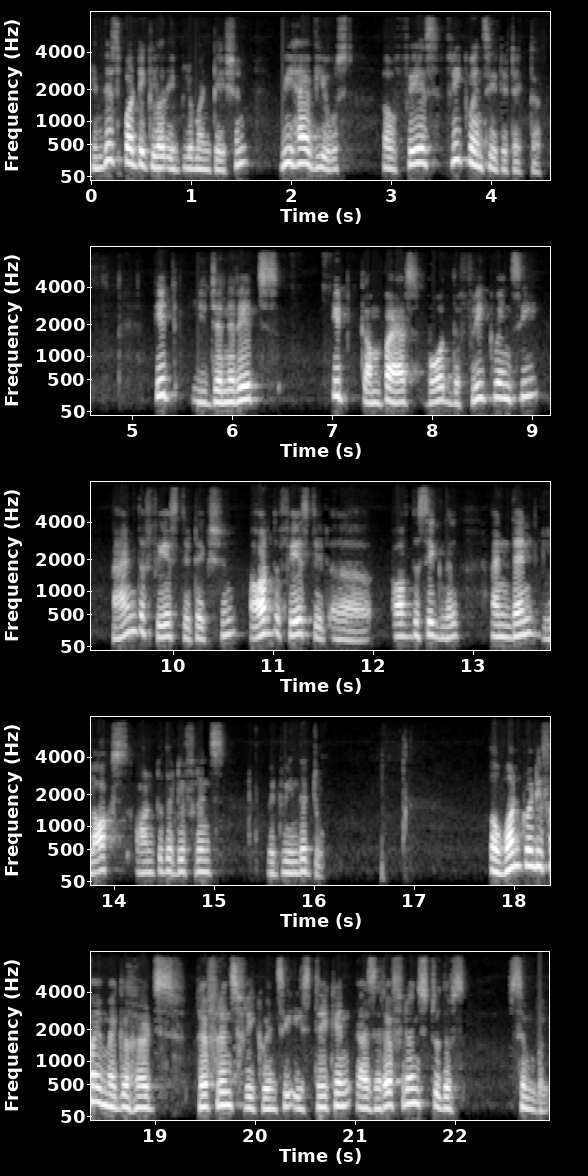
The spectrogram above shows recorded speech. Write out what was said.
In this particular implementation, we have used a phase frequency detector. It generates, it compares both the frequency and the phase detection or the phase uh, of the signal and then locks onto the difference between the two. A 125 megahertz reference frequency is taken as a reference to the symbol.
